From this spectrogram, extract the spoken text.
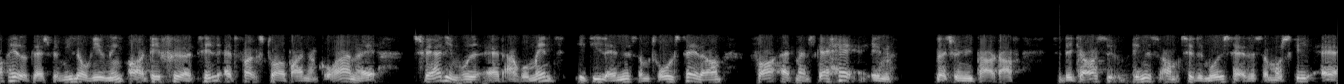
ophævet blasfemilovgivning, og det fører til, at folk står og brænder koraner af, tværtimod er et argument i de lande, som Troels taler om, for at man skal have en blasfemiparagraf. Så det kan også vendes om til det modsatte, så måske er,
